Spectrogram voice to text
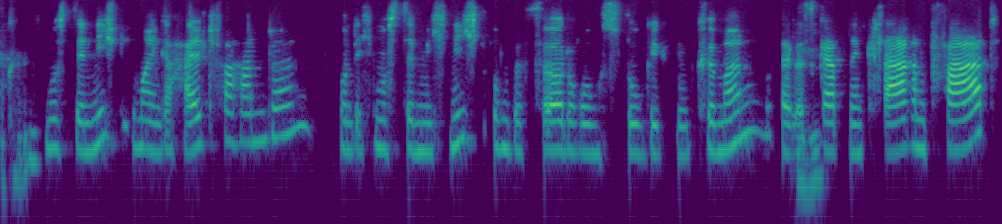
Okay. Ich musste nicht um ein Gehalt verhandeln und ich musste mich nicht um Beförderungslogiken kümmern, weil mhm. es gab einen klaren Pfad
